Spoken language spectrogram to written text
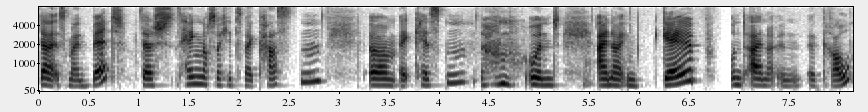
Da ist mein Bett. Da hängen noch solche zwei Kasten, ähm, äh, Kästen. und einer in Gelb und einer in äh, Grau.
